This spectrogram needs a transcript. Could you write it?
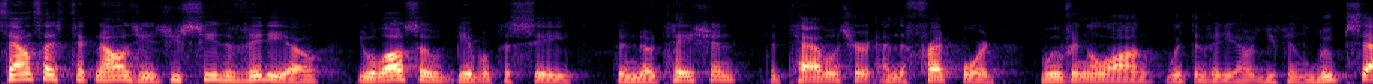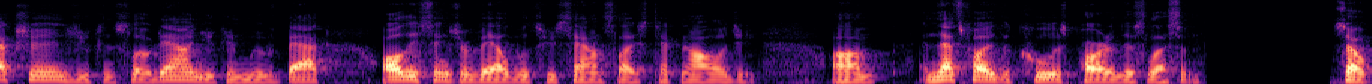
SoundSlice technology, as you see the video, you will also be able to see the notation, the tablature, and the fretboard moving along with the video. You can loop sections, you can slow down, you can move back. All these things are available through SoundSlice technology. Um, and that's probably the coolest part of this lesson. So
